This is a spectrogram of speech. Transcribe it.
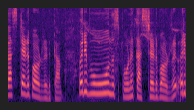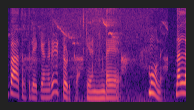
കസ്റ്റേർഡ് പൗഡർ എടുക്കാം. ഒരു മൂന്ന് സ്പൂണ് കസ്റ്റേർഡ് പൗഡർ ഒരു പാത്രത്തിലേക്ക് അങ്ങോട്ട് ഇട്ട് കൊടുക്കുക. രണ്ട് മൂന്ന്. നല്ല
